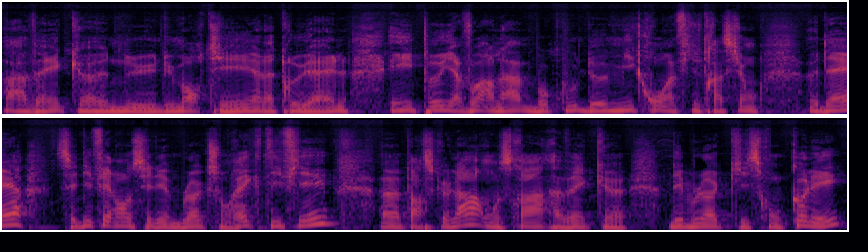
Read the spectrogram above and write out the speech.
avec euh, du, mortier à la truelle, et il peut y avoir là beaucoup de micro-infiltration d'air. C'est différent si les blocs sont rectifiés, euh, parce que là, on sera avec des blocs qui seront collés,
